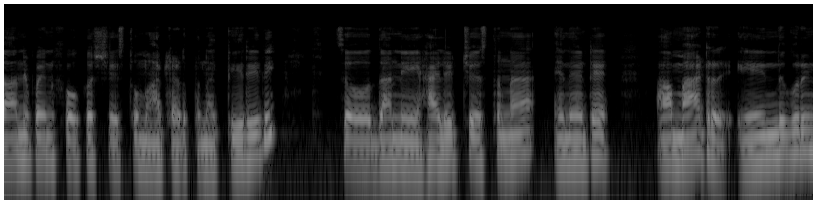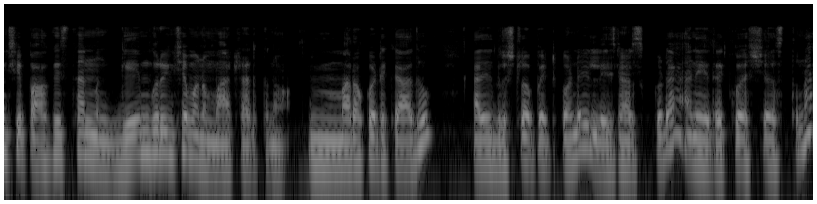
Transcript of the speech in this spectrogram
దానిపైన ఫోకస్ చేస్తూ మాట్లాడుతున్న తీరిది సో దాన్ని హైలైట్ చేస్తున్నా. ఎందుకంటే ఆ మ్యాటర్ ఎందు గురించి పాకిస్తాన్ గేమ్ గురించే మనం మాట్లాడుతున్నాం. మరొకటి కాదు అది దృష్టిలో పెట్టుకోండి. లిజనర్స్ కూడా అని రిక్వెస్ట్ చేస్తున్నా.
